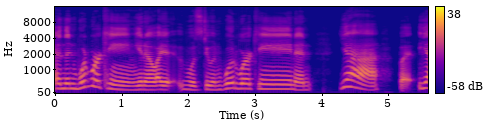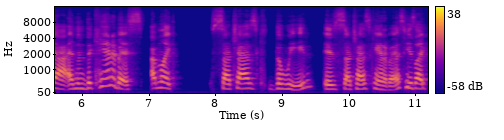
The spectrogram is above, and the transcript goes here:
and then woodworking. You know, I was doing woodworking, and yeah, but yeah, and then the cannabis. I'm like, such as the weed is such as cannabis. He's like,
